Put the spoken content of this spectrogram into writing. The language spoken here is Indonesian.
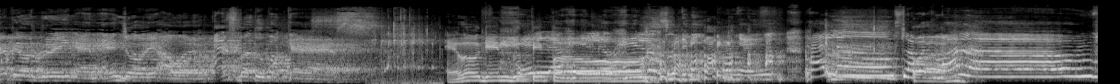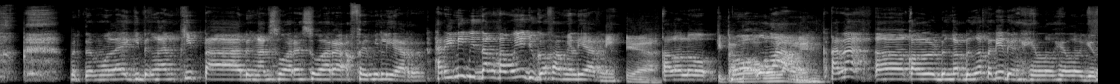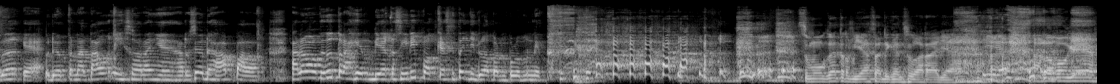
Grab your drink and enjoy our Es Batu Podcast. Hello again good Hello, people. hello, hello. Sudah jadi pengen nyanyi. Halo, selamat Wah. malam. Bertemu lagi dengan kita dengan suara-suara familiar. Hari ini bintang tamunya juga familiar nih. Iya. Kalau lo Kita bawa ulang ya. Karena eh, kalau lo dengar-dengar tadi ada yang hello hello gitu kayak udah pernah tahu nih suaranya. Harusnya udah hafal. Karena waktu itu terakhir dia ke sini podcast kita jadi 80 menit. Semoga terbiasa dengan suaranya. Iya. Halo Kogep.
